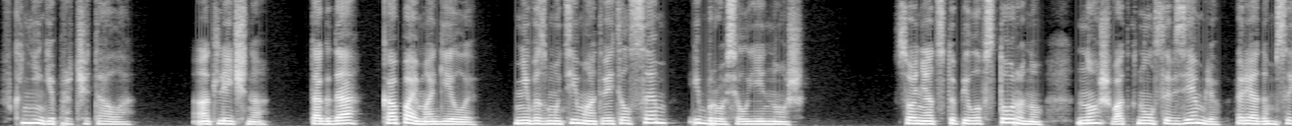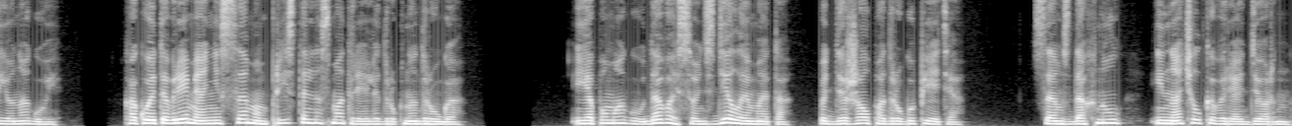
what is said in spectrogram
В книге прочитала. «Отлично. Тогда копай могилы», — невозмутимо ответил Сэм и бросил ей нож. Соня отступила в сторону, нож воткнулся в землю рядом с ее ногой. Какое-то время они с Сэмом пристально смотрели друг на друга. «Я помогу. Давай, Сонь, сделаем это», — поддержал подругу Петя. Сэм вздохнул и начал ковырять дерн.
